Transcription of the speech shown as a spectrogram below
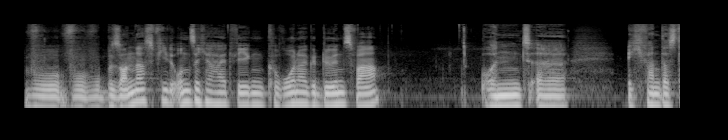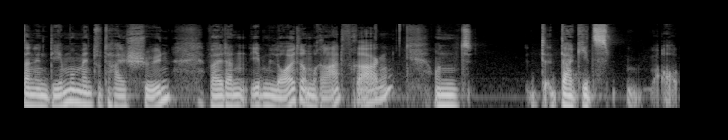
wo, wo, wo besonders viel Unsicherheit wegen Corona-Gedöns war. Und äh, ich fand das dann in dem Moment total schön, weil dann eben Leute um Rat fragen und da geht's au-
